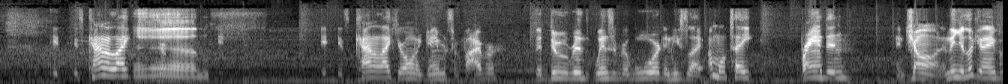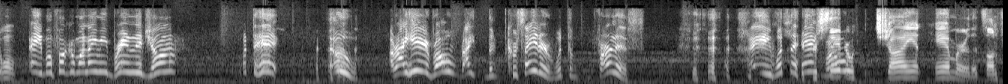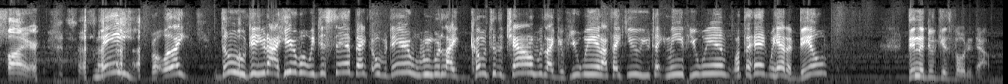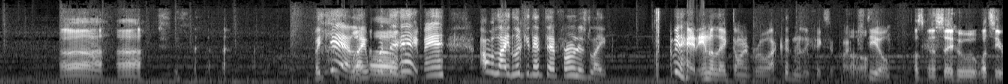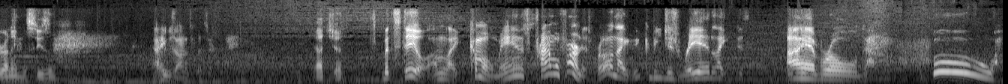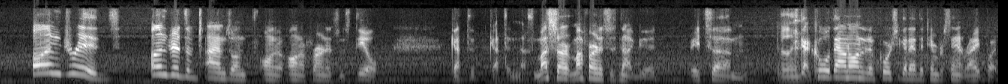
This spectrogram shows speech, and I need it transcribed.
it it's kind of like man, it, it's kind of like you're on a game of Survivor. The dude wins, the reward, and he's like, "I'm gonna take Brandon and John," and then you're looking at him going, "Hey, motherfucker, my name ain't Brandon and John. What the heck, dude? right here, bro. Right, the Crusader with the furnace. hey, what the heck, Crusader bro? with a giant hammer that's on fire. Me, bro. Well, like, dude, did you not hear what we just said back over there when we were like coming to the challenge? We're like, if you win, I take you. You take me. If you win, what the heck? We had a deal. Then the dude gets voted out. Ah, ah. But yeah, like, what the um, heck, man? I was like looking at that furnace, like, I mean, it had intellect on it, bro. I couldn't really fix it, but Oh. still, I was gonna say who? What's he running this season? nah, he was on his wizard. Gotcha. But still, I'm like, come on, man, it's primal furnace, bro. Like it could be just red, like this. I have rolled, whoo, hundreds, hundreds of times on on a, on a furnace, and still got the got the nothing. My sur- my furnace is not good. It's um, Really? it's got cooldown on it. Of course, you got to have the ten percent, right? But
